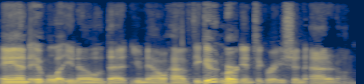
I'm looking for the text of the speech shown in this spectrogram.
and it will let you know that you now have the Gutenberg integration added on.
